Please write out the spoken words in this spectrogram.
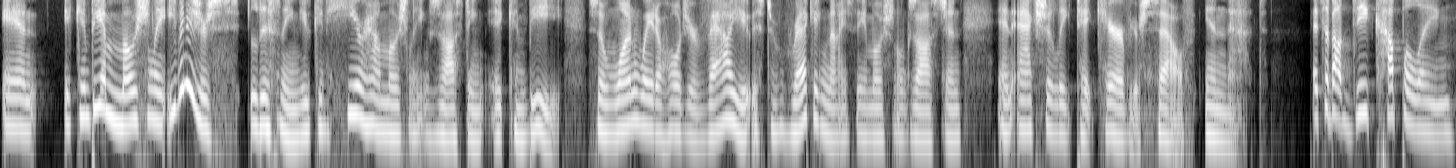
And it can be emotionally, even as you're listening, you can hear how emotionally exhausting it can be. So, one way to hold your value is to recognize the emotional exhaustion and actually take care of yourself in that. It's about decoupling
